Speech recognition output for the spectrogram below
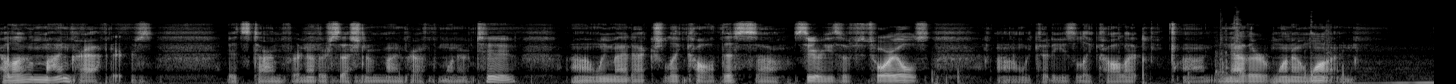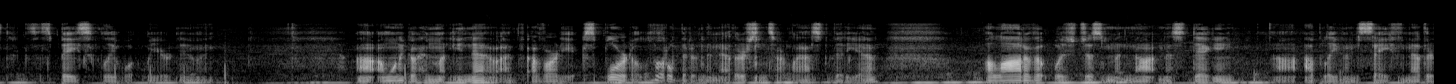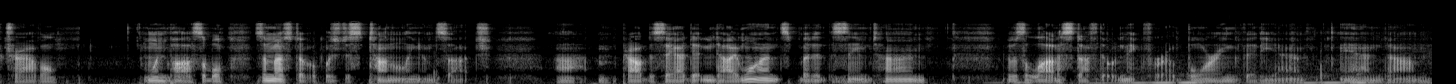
Hello, Minecrafters. It's time for another session of Minecraft 102. Uh, we might actually call this uh, series of tutorials, uh, we could easily call it uh, Nether 101. Because it's basically what we are doing. Uh, I want to go ahead and let you know I've, I've already explored a little bit of the Nether since our last video. A lot of it was just monotonous digging. Uh, I believe in safe Nether travel when possible. So most of it was just tunneling and such. Uh, I'm proud to say I didn't die once, but at the same time, it was a lot of stuff that would make for a boring video. And, um,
